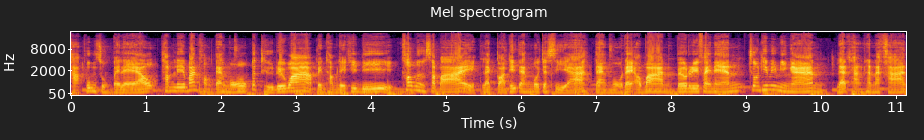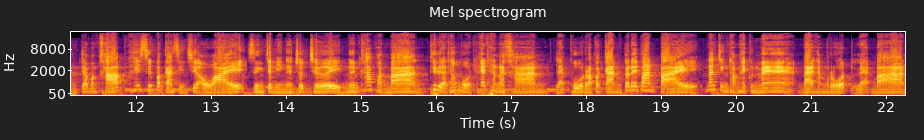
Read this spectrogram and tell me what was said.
คาพุ่งสูงไปแล้วทำเลบ้านของแตงโมก็ถือด้วยว่าเป็นทำเลที่ดี เข้าเมืองสบาย และก่อนที่แตงโมจะเสีย แตงโมได้เอาบ้านไปรีไฟแนนซ์ช่วงที่ไม่มีงาน และทางธนาคารจะบังคับให้ซื้อประกันสินเชื่อเอาไว้ ซึ่งจะมีเงินชดเชย เงินค่าผ่อนบ้าน ที่เหลือทั้งหมดให้ธนาคาร และผู้รับประกันก็ได้บ้านไป นั่นจึงทำให้คุณแม่ได้ทั้งรถและบ้าน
